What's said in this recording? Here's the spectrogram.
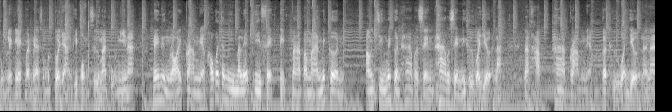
ถุงเล็ก ๆ แบบนี้สมมติตัวอย่างที่ผมซื้อมาถุงนี้นะ ใน 100 กรัมเนี่ยเขาก็จะมีเมล็ดดีเฟกต์ติดมาประมาณไม่เกิน เอาจริงไม่เกิน 5% 5%นี่ถือว่าเยอะละ นะครับ 5 กรัมเนี่ยก็ถือว่าเยอะแล้วนะ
